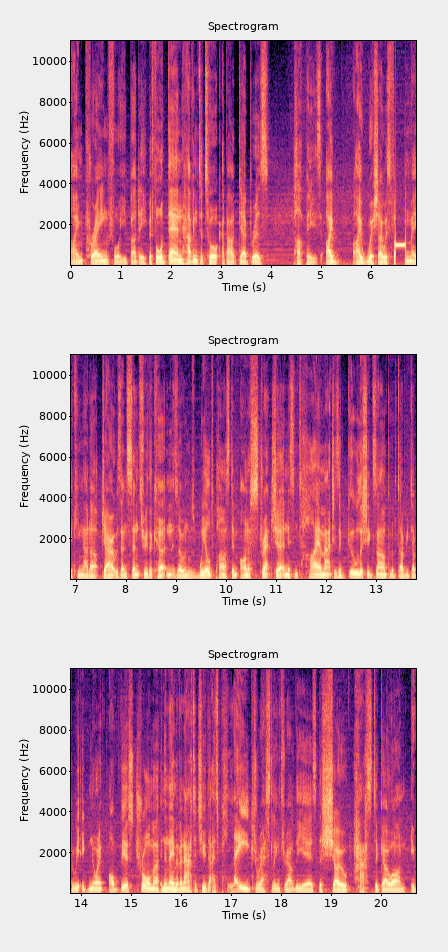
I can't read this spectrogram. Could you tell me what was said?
I'm praying for you, buddy, before then having to talk about Debra's puppies. I I wish I was making that up. Jarrett was then sent through the curtain as Owen was wheeled past him on a stretcher, and this entire match is a ghoulish example of WWE ignoring obvious trauma in the name of an attitude that has plagued wrestling throughout the years. The show has to go on. It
